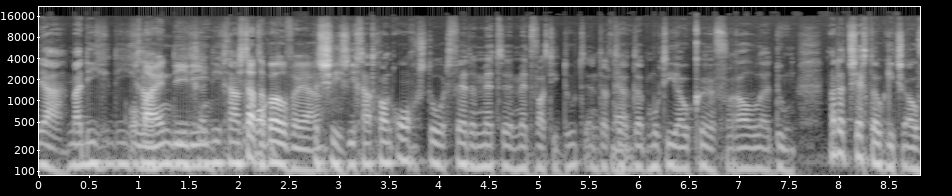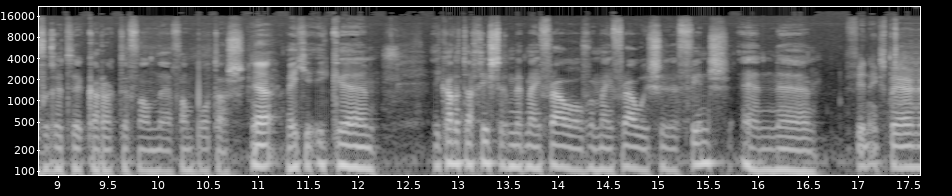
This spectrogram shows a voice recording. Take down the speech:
ja, maar die, die, online, gaat, die, die, die, gaat staat on- erboven, ja. Precies, die gaat gewoon ongestoord verder met, met wat hij doet. En dat, Ja. dat moet hij ook vooral doen. Maar dat zegt ook iets over het karakter van, van Bottas. Ja, Weet je, ik, ik had het daar gisteren met mijn vrouw over. Mijn vrouw is eh Fins. En eh, Fin-expert,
